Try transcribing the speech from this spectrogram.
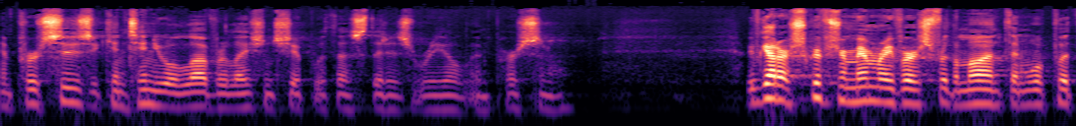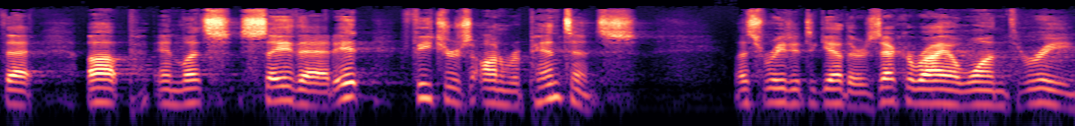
and pursues a continual love relationship with us that is real and personal. We've got our scripture memory verse for the month, and we'll put that up and let's say that. It features on repentance. Let's read it together Zechariah 1 3.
